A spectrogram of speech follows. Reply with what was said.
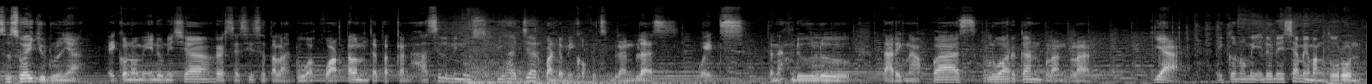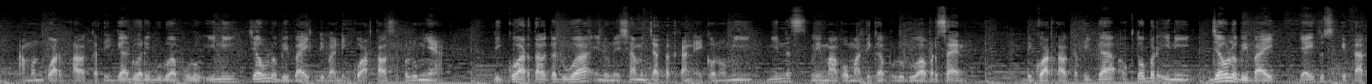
Sesuai judulnya, ekonomi Indonesia resesi setelah dua kuartal mencatatkan hasil minus dihajar pandemi COVID-19. Wex, tenang dulu, tarik nafas, keluarkan pelan-pelan. Ya, ekonomi Indonesia memang turun, namun kuartal ketiga 2020 ini jauh lebih baik dibanding kuartal sebelumnya. Di kuartal kedua, Indonesia mencatatkan ekonomi minus 5,32 persen. Di kuartal ketiga, Oktober ini jauh lebih baik, yaitu sekitar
